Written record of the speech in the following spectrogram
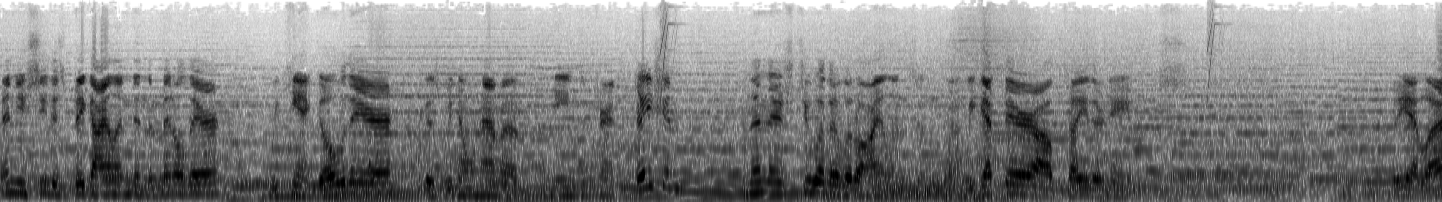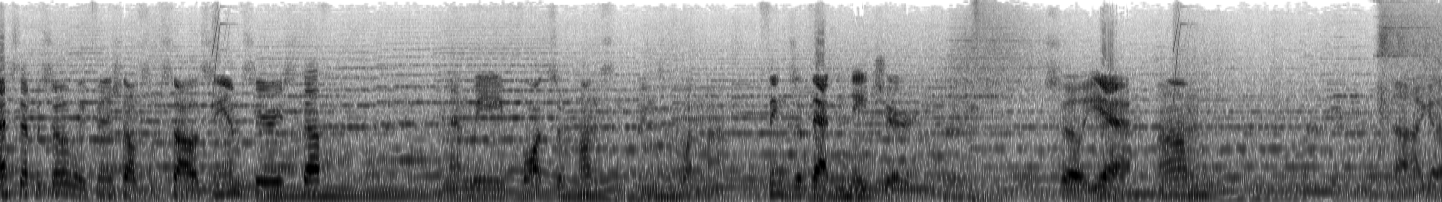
Then you see this big island in the middle there. We can't go there because we don't have a means of transportation. And then there's two other little islands, and when we get there, I'll tell you their names. But yeah, last episode we finished off some Coliseum series stuff, and then we fought some hunts things of that nature. So yeah, um, uh, I gotta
